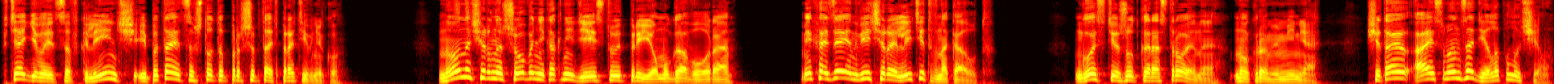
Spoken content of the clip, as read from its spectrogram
Втягивается в клинч и пытается что-то прошептать противнику. Но на Чернышова никак не действует прием уговора. И хозяин вечера летит в нокаут. Гости жутко расстроены, ну, кроме меня. Считаю, Айсман за дело получил.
